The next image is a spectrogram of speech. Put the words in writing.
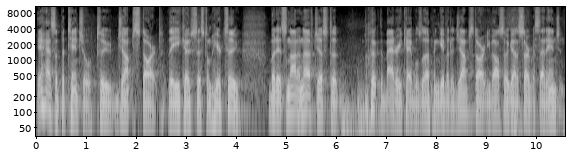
it has the potential to jumpstart the ecosystem here too. But it's not enough just to hook the battery cables up and give it a jump start. You've also got to service that engine.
